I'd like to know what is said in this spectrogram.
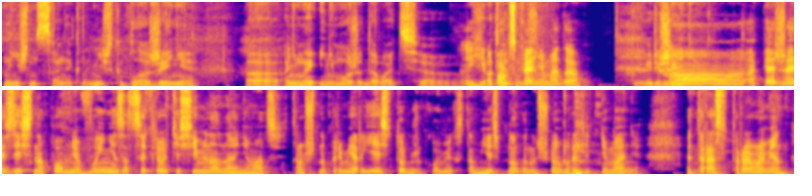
нынешнем социально-экономическом положении а, аниме и не может давать э, Японское аниме, да решение. Но, опять же, я здесь напомню, вы не зацикливайтесь именно на анимации. Потому что, например, есть тот же комикс, там есть много на чего обратить внимание. Это раз. Второй момент.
